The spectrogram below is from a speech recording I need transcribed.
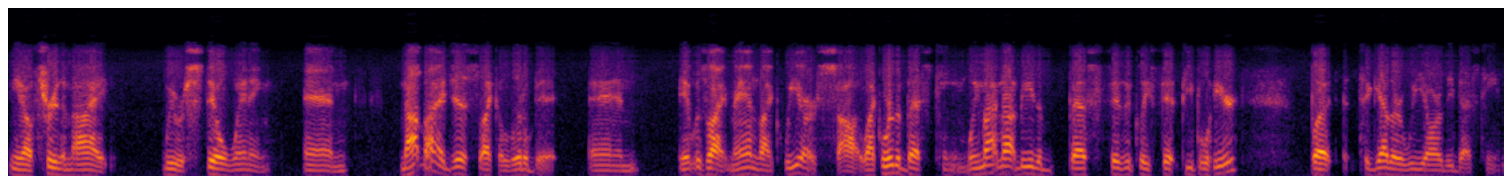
you know, through the night, we were still winning, and not by just like a little bit. And it was like, man, like we are solid. Like we're the best team. We might not be the best physically fit people here, but together we are the best team.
